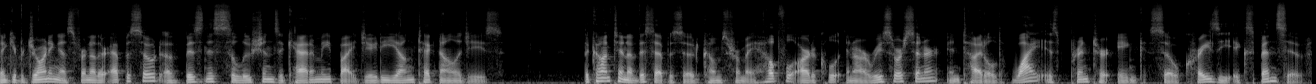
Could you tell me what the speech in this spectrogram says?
Thank you for joining us for another episode of Business Solutions Academy by JD Young Technologies. The content of this episode comes from a helpful article in our resource center entitled Why is Printer Ink So Crazy Expensive?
